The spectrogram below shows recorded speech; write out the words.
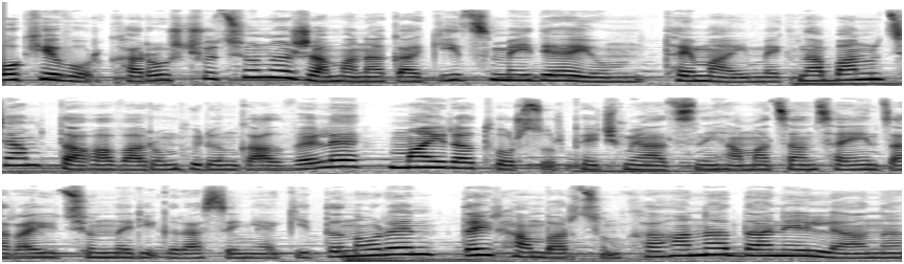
Հոգևոր քարոշչությունը ժամանակակից մեդիայում թեմայի մեկնաբանությամբ տաղավարում հյուրընկալվել է Մայրաթոր Սուրբ Էջմիածնի համացանցային ծառայությունների գրասենյակի տնորեն Տեր Համբարձում քահանա Դանիելյանը։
